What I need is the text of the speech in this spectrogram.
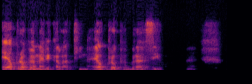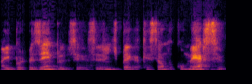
é a própria América Latina, é o próprio Brasil. Né. Aí, por exemplo, se, se, a gente pega a questão do comércio,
